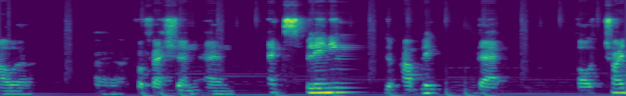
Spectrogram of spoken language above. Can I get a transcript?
our uh, profession and explaining to the public that, or try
